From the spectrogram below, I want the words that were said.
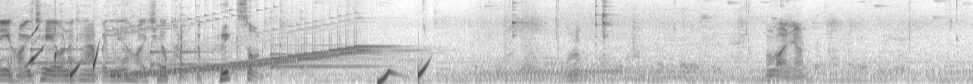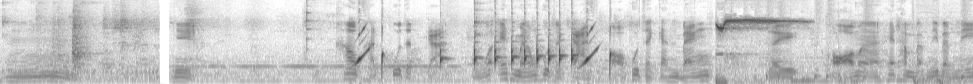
นี่หอยเชลล์นะครับ เป็นเนื้อหอยเชลล์ผัดกับพริกสดอร่อยเนะนี่ข้าวผัดผู้จัดการ ผมว่าเอ๊ะทำไมต้องผู้จัดการอ๋อผู้จัดการแบงค์เลยขอมาให้ทำแบบนี้แบบนี้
